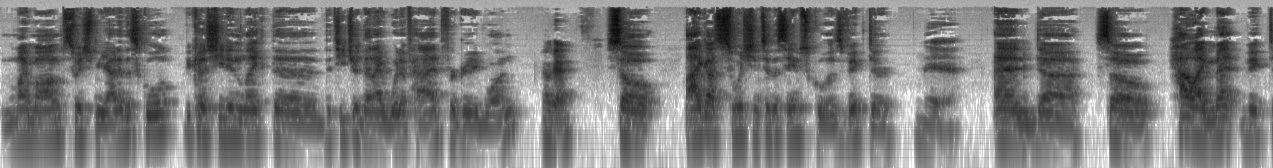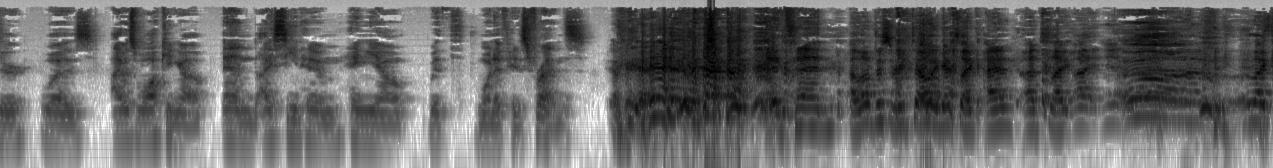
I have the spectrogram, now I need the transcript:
my mom switched me out of the school because she didn't like the the teacher that I would have had for grade one. Okay. So I got switched into the same school as Victor. Yeah. And uh, so how I met Victor was I was walking up and I seen him hanging out with one of his friends. Okay. And then I love this retelling. It's like and it's like I, uh, like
